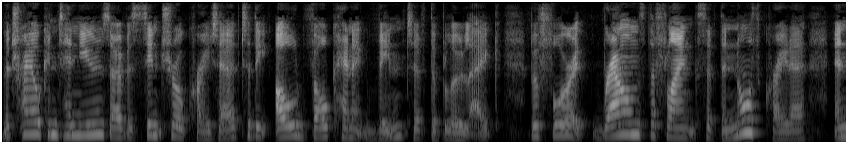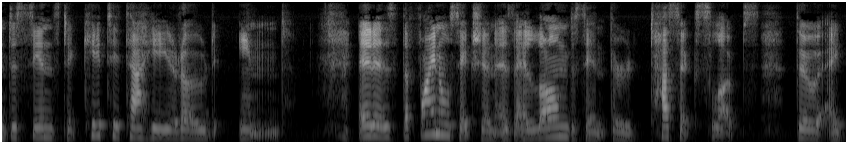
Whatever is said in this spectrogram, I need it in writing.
The trail continues over Central Crater to the old volcanic vent of the Blue Lake before it rounds the flanks of the North Crater and descends to Ketetahi Road End. It is the final section is a long descent through tussock slopes through a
